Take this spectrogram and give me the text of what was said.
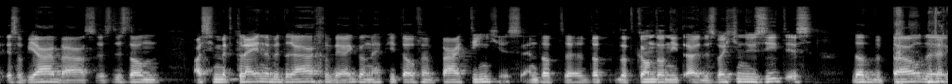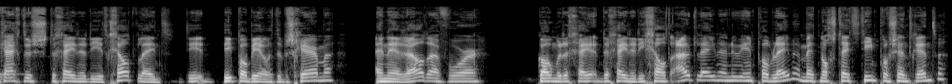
10% is op jaarbasis. Dus dan, als je met kleine bedragen werkt, dan heb je het over een paar tientjes. En dat, dat, dat kan dan niet uit. Dus wat je nu ziet is dat bepaalde... Maar dan krijgt dus degene die het geld leent, die, die proberen we te beschermen. En in ruil daarvoor komen degenen degene die geld uitlenen nu in problemen met nog steeds 10% rente?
